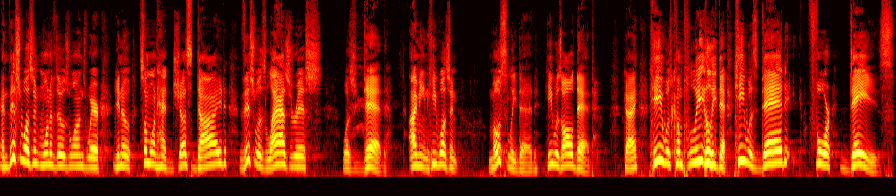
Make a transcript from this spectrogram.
And this wasn't one of those ones where, you know, someone had just died. This was Lazarus was dead. I mean, he wasn't mostly dead, he was all dead. Okay? He was completely dead. He was dead for days.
